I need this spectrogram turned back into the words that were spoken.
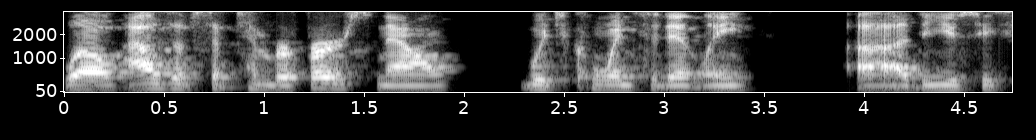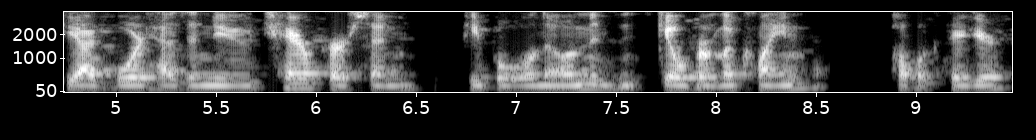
Well, as of September 1st now, which coincidentally, uh, the UCCI board has a new chairperson. People will know him, and Gilbert McLean, public figure.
